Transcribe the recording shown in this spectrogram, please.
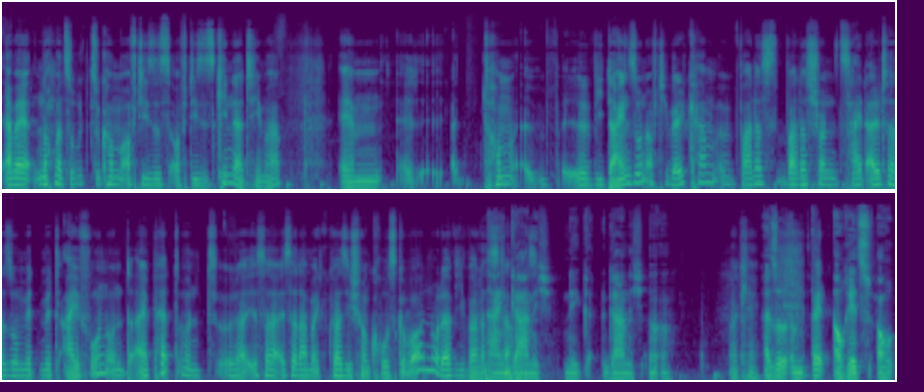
Aber nochmal zurückzukommen auf dieses, auf dieses Kinderthema. Ähm, äh, Tom, äh, wie dein Sohn auf die Welt kam, war das, war das schon Zeitalter so mit, mit iPhone und iPad und oder ist er, ist er damit quasi schon groß geworden oder wie war das? Nein, damals? gar nicht. Nee, gar nicht. Uh -uh. Okay. Also ähm, auch jetzt auch,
